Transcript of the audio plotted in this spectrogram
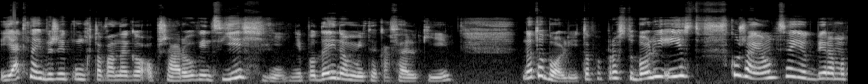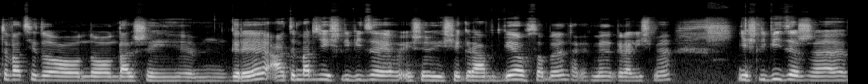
jak najwyżej punktowanego obszaru, więc jeśli nie podejdą mi te kafelki, no to boli. To po prostu boli i jest wkurzające i odbiera motywację do, do dalszej gry, a tym bardziej jeśli widzę, jeśli się gra w dwie osoby, tak jak my graliśmy, jeśli widzę, że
